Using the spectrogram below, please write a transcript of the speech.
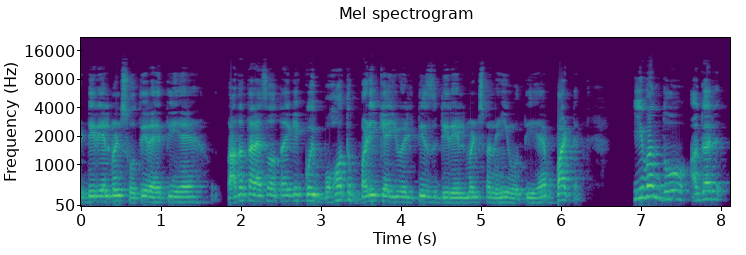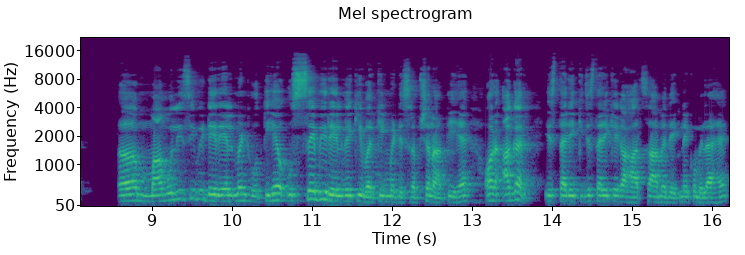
डिरेलमेंट्स होती रहती हैं। ज़्यादातर ऐसा होता है कि कोई बहुत बड़ी कैजुअलिटीज डिरेलमेंट्स में नहीं होती है बट इवन दो अगर आ, मामूली सी भी डिरेलमेंट होती है उससे भी रेलवे की वर्किंग में डिस्ट्रप्शन आती है। और अगर इस तरीके जिस तरीके का हादसा हमें देखने को मिला है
